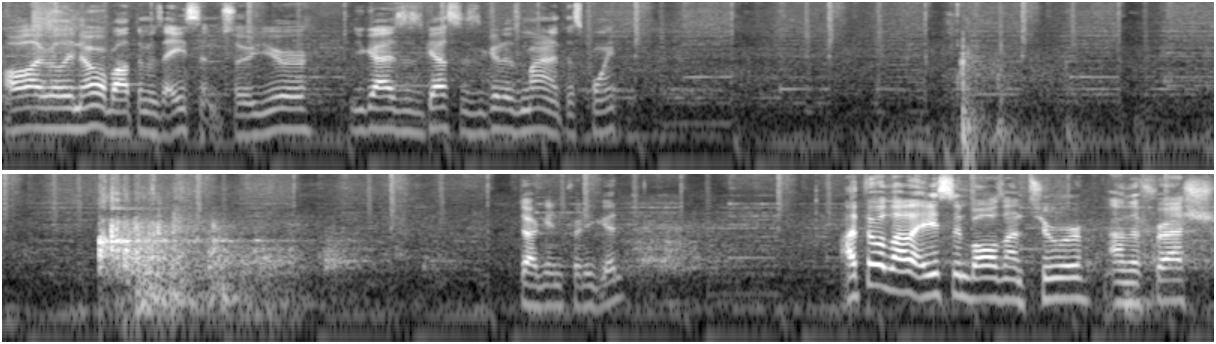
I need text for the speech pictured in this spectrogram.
All I really know about them is asym, so your, you guys' guess is as good as mine at this point. Dug in pretty good. I throw a lot of asym balls on tour, on the fresh,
